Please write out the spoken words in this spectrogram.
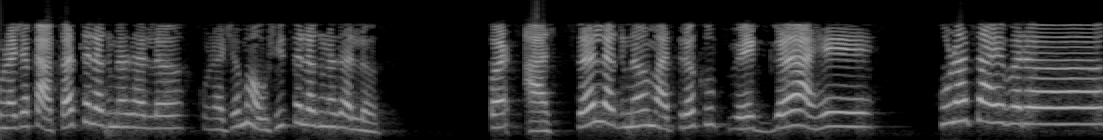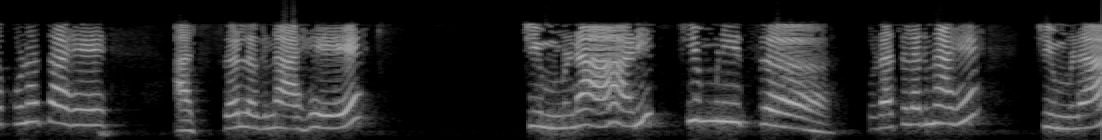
कुणाच्या काकाचं लग्न झालं कुणाच्या मावशीचं लग्न झालं. पण आजचं लग्न मात्र खूप वेगळं आहे. कुणाचं आहे बरं? कुणाचं आहे? आजचं लग्न आहे चिमणा आणि चिमणीचं. कुणाचं लग्न आहे? चिमणा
